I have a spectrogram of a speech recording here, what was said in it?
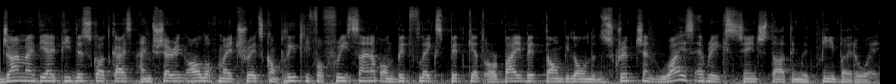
join my VIP discord guys. I'm sharing all of my trades completely for free. Sign up on Bitflex Bitget or Bybit down below in the description. Why is every exchange starting with B by the way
